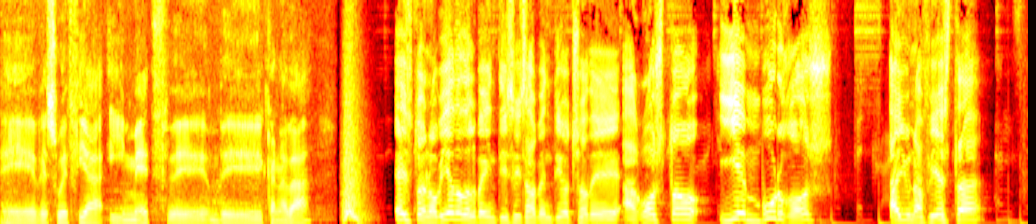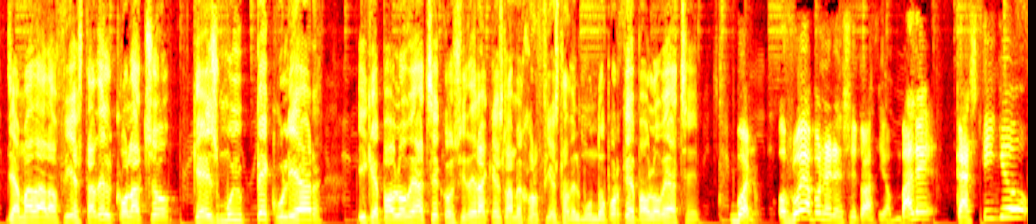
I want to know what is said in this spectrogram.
eh, de Suecia y Metz de, de Canadá. Esto en Oviedo del 26 al 28 de agosto y en Burgos hay una fiesta llamada la fiesta del colacho que es muy peculiar y que Pablo BH considera que es la mejor fiesta del mundo. ¿Por qué, Pablo BH? Bueno, os voy a poner en situación, ¿vale? Castillo,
